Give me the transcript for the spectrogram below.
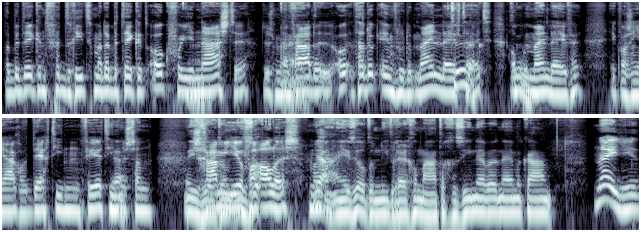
dat betekent verdriet, maar dat betekent ook voor je naaste. Dus mijn vader, het had ook invloed op mijn leeftijd, op mijn leven. Ik was een jaar of 13, 14, dus dan schaam je je voor alles. Maar, ja, en je zult hem niet regelmatig gezien hebben, neem ik aan. Nee,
